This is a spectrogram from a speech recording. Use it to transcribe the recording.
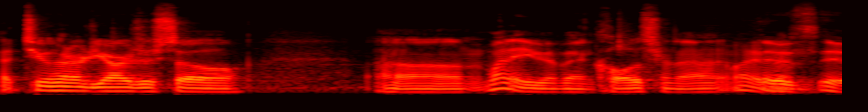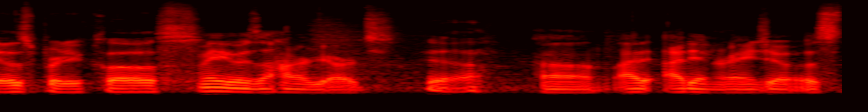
at 200 yards or so. Um, it might have even been closer than that. It might have It been, was it was pretty close. maybe it was 100 yards. Yeah. Um, I, I didn't range it. It was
